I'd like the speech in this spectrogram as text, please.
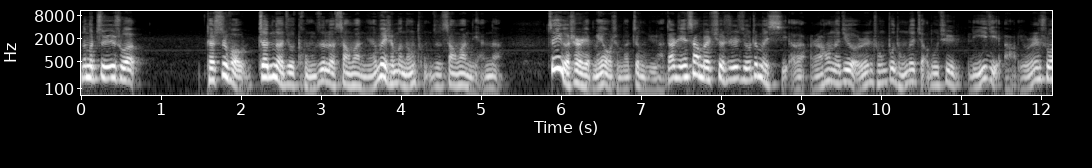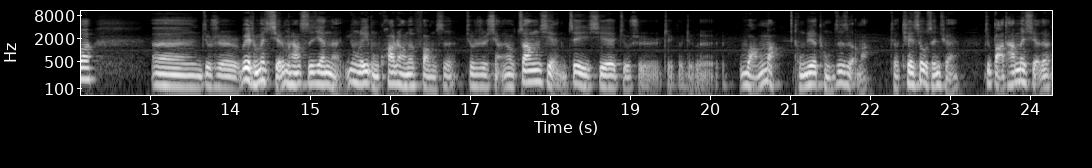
那么至于说他是否真的就统治了上万年，为什么能统治上万年呢？这个事儿也没有什么证据啊。但是人上面确实就这么写了，然后呢，就有人从不同的角度去理解啊。有人说。嗯，就是为什么写这么长时间呢？用了一种夸张的方式，就是想要彰显这些就是这个这个王嘛，统这些统治者嘛，叫天授神权，就把他们写的，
